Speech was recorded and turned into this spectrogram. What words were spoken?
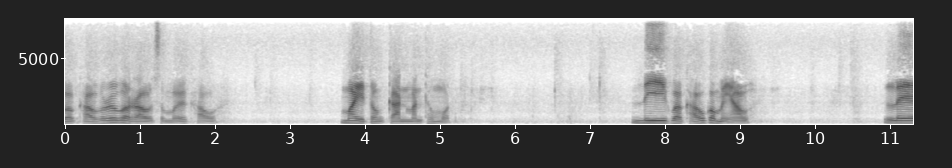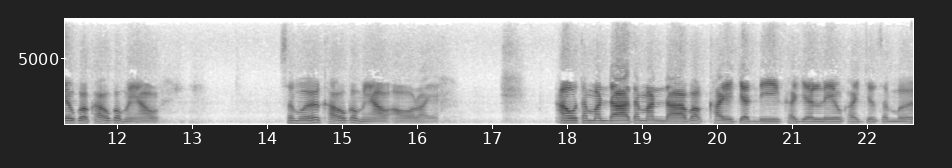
กว่าเขาหรือว่าเราเสมอเขา ไม่ต้องการมันทั้งหมด ดีกว่าเขาก็ไม่เอา เลวกว่าเขาก็ไม่เอา สมอเขาก็ไม่เอาเอาอะไร เอาธรรมดาธรรมดาว่าใครจะดีใครจะเลวใครจะเสมอ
